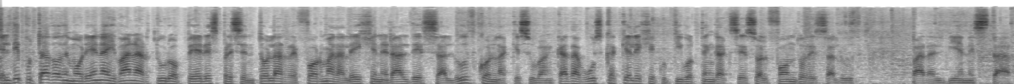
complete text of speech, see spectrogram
El diputado de Morena, Iván Arturo Pérez, presentó la reforma a la Ley General de Salud con la que su bancada busca que el Ejecutivo tenga acceso al Fondo de Salud para el Bienestar.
